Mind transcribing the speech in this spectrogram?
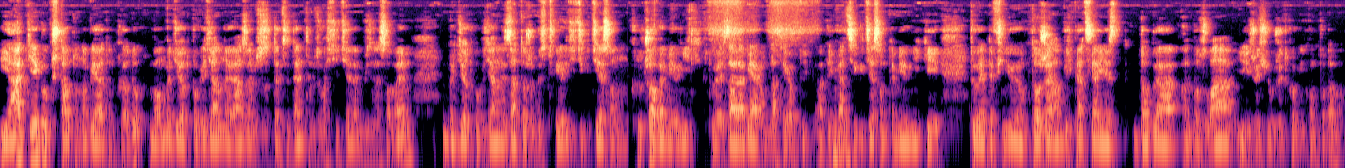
jakiego kształtu nabiera ten produkt, bo on będzie odpowiedzialny razem z decydentem, z właścicielem biznesowym, będzie odpowiedzialny za to, żeby stwierdzić, gdzie są kluczowe mielniki, które zarabiają dla tej apli- aplikacji, gdzie są te mielniki, które definiują to, że aplikacja jest dobra albo zła i że się użytkownikom podoba.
